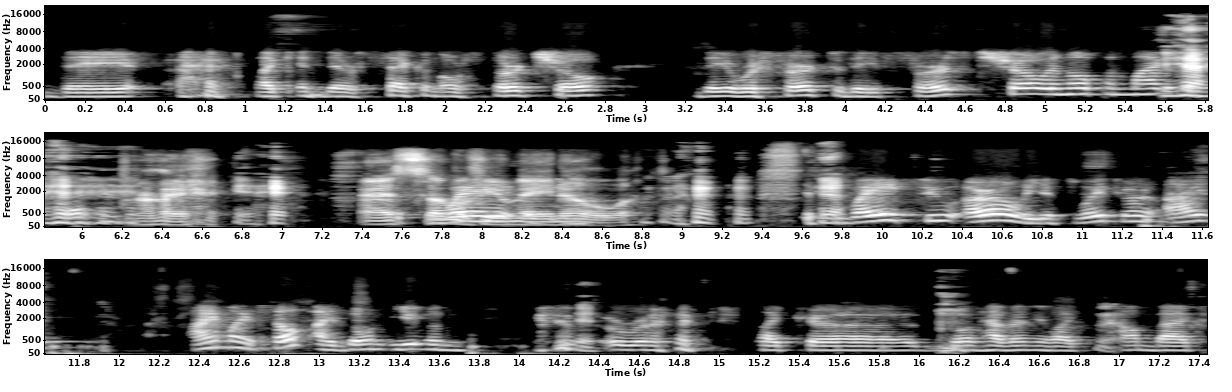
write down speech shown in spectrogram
they like in their second or third show they refer to the first show in open mic as Yeah. second. Oh, yeah. Yeah. As It's some of you may it's- know, it's Yeah. way too early it's way too early i i myself i don't even like uh, don't have any like comebacks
